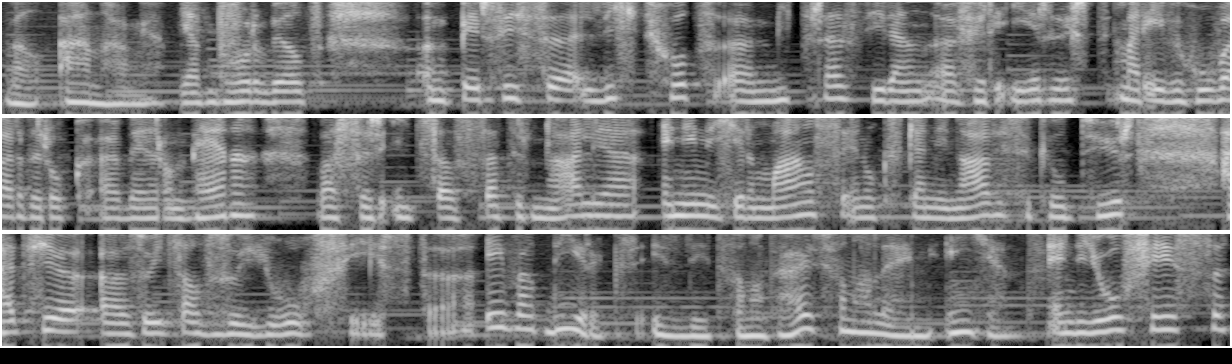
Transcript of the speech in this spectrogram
wel aanhangen. Je had bijvoorbeeld een Perzische lichtgod, uh, Mithras, die dan uh, vereerd werd. Maar evengoed waren er ook uh, bij de Romeinen was er iets als Saturnalia. En in de Germaanse en ook Scandinavische cultuur had je zoiets als de joolfeesten. Eva Dierks is dit van het Huis van Alijn in Gent. En die joolfeesten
